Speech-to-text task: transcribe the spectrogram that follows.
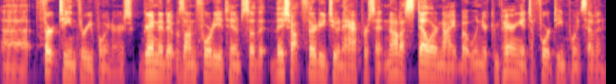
uh, 13 three pointers. Granted, it was on 40 attempts, so they shot 32.5%. Not a stellar night, but when you're comparing it to 14.7,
